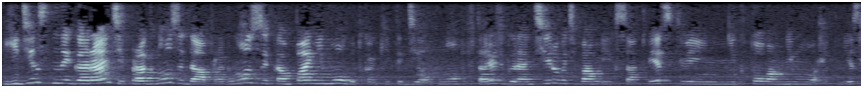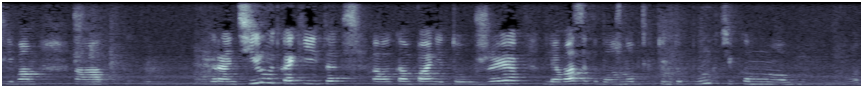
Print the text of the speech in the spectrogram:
Единственные гарантии, прогнозы, да, прогнозы компании могут какие-то делать, но, повторюсь, гарантировать вам их соответствие никто вам не может. Если вам гарантируют какие-то а, компании, то уже для вас это должно быть каким-то пунктиком, а, вот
